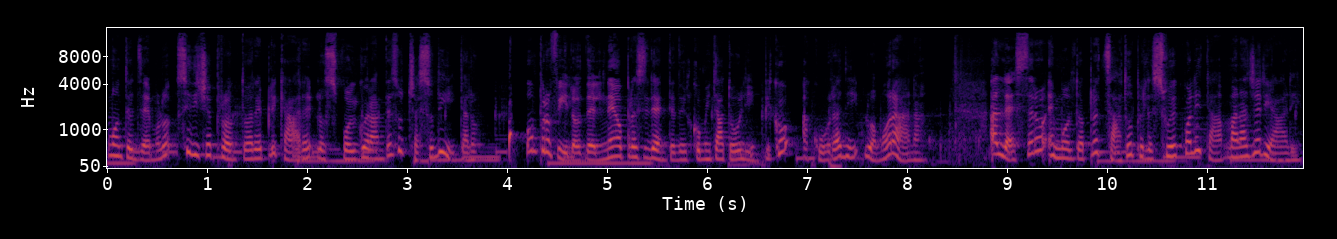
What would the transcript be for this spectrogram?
Montezemolo si dice pronto a replicare lo sfolgorante successo di Italo. Un profilo del neopresidente del Comitato Olimpico a cura di L'Uomo Rana. All'estero è molto apprezzato per le sue qualità manageriali.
